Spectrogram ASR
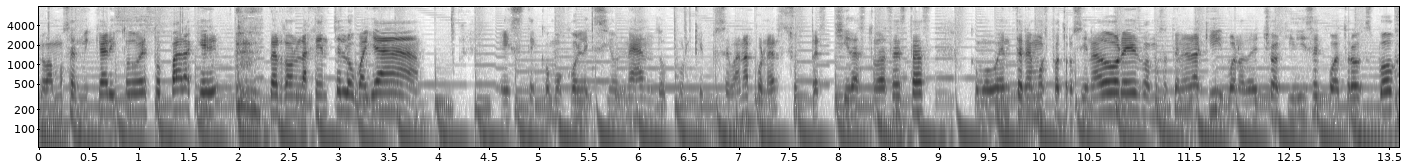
Lo vamos a enmicar y todo esto para que, perdón, la gente lo vaya este como coleccionando porque pues, se van a poner súper chidas todas estas como ven tenemos patrocinadores vamos a tener aquí bueno de hecho aquí dice 4 Xbox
